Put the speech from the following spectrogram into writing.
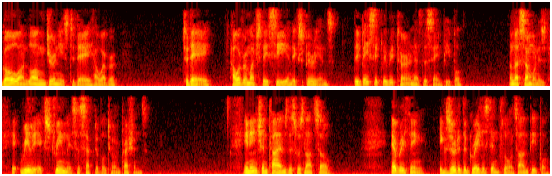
go on long journeys today, however, today, however much they see and experience, they basically return as the same people, unless someone is really extremely susceptible to impressions. In ancient times, this was not so. Everything exerted the greatest influence on people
